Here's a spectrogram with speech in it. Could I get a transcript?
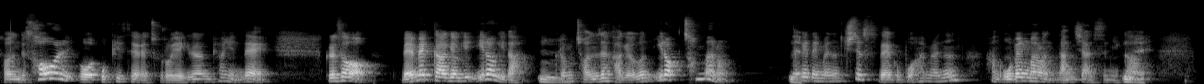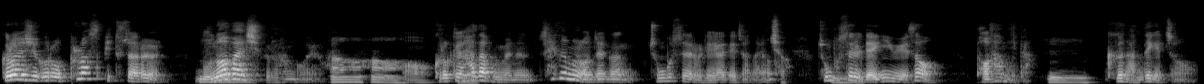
저는 이제 서울 오- 오피스텔에 주로 얘기를 하는 편인데 그래서 매매 가격이 1억이다. 음. 그럼 전세 가격은 1억 1천만 원. 네. 하게 되면 취득세 내고 뭐 하면은 한 500만 원 남지 않습니까? 네. 그런 식으로 플러스 피 투자를 문어 발식으로 한 거예요. 어, 그렇게 그래요. 하다 보면은 세금을 언젠간 종부세를 내야 되잖아요. 그렇죠. 종부세를 음. 내기 위해서 더 삽니다. 음, 그건 안 되겠죠.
